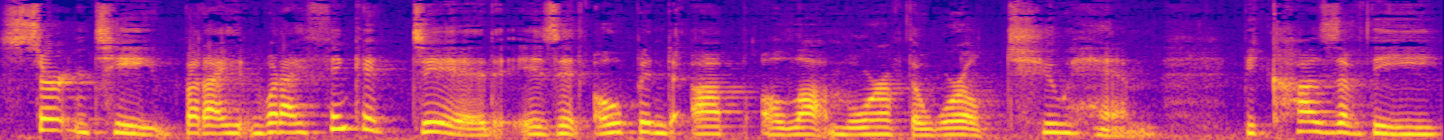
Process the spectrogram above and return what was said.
certainty, but I, what I think it did is it opened up a lot more of the world to him because of the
